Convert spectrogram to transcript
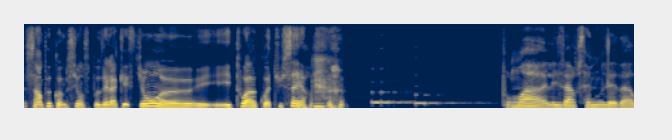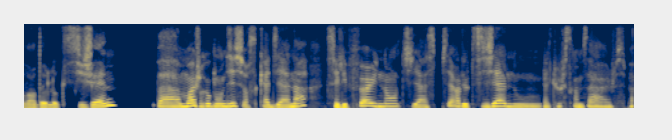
C'est un peu comme si on se posait la question euh, et toi, à quoi tu sers? Pour moi, les arbres, ça nous aide à avoir de l'oxygène. Bah moi, je rebondis sur ce qu'a dit Anna. C'est les feuilles, non, qui aspirent l'oxygène ou quelque chose comme ça, je sais pas.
